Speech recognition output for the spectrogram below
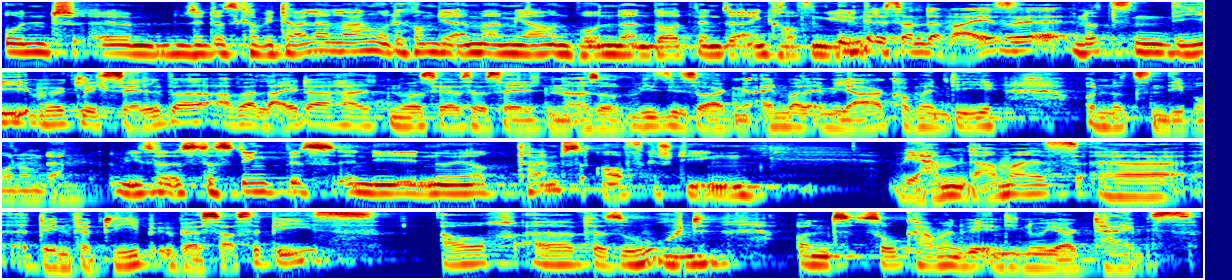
Und ähm, sind das Kapitalanlagen oder kommen die einmal im Jahr und wohnen dann dort, wenn sie einkaufen gehen? Interessanterweise nutzen die wirklich selber, aber leider halt nur sehr, sehr selten. Also wie Sie sagen, einmal im Jahr kommen die und nutzen die Wohnung dann. Wieso ist das Ding bis in die New York Times aufgestiegen? Wir haben damals äh, den Vertrieb über Sotheby's auch äh, versucht mhm. und so kamen wir in die New York Times.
